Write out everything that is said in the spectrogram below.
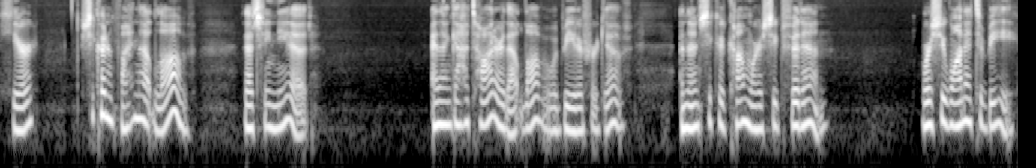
here she couldn't find that love that she needed. And then God taught her that love would be to forgive. And then she could come where she'd fit in, where she wanted to be.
